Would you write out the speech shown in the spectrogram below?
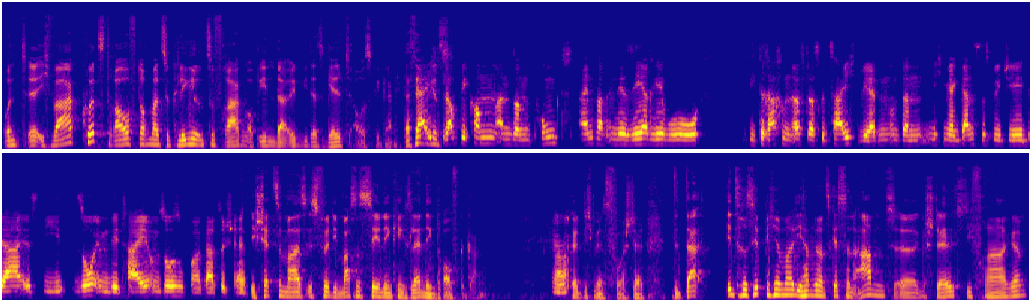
Und äh, ich war kurz drauf, doch mal zu klingeln und zu fragen, ob ihnen da irgendwie das Geld ausgegangen ist. Ja, ich glaube, wir kommen an so einen Punkt einfach in der Serie, wo die Drachen öfters gezeigt werden und dann nicht mehr ganz das Budget da ist, die so im Detail und so super darzustellen. ich schätze mal, es ist für die Massenszene in King's Landing draufgegangen. Ja. Könnte ich mir jetzt vorstellen. Da interessiert mich ja mal, die haben wir uns gestern Abend äh, gestellt, die Frage.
